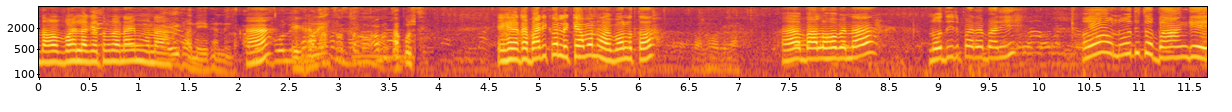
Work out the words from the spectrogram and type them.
আমার ভয় লাগে তোমরা নাইমো না। হ্যাঁ? এখানে? একটা বাড়ি করলে কেমন হয় বলো তো? হ্যাঁ ভালো হবে না? নদীর পাড়ে বাড়ি? ও নদী তো বাঙ্গে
